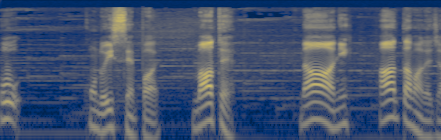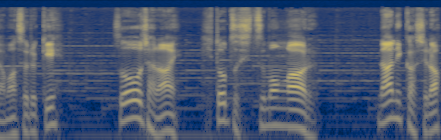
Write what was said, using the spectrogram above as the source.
う。お、今度一先輩。待て。なーに？あんたまで邪魔する気？そうじゃない。一つ質問がある。何かしら？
